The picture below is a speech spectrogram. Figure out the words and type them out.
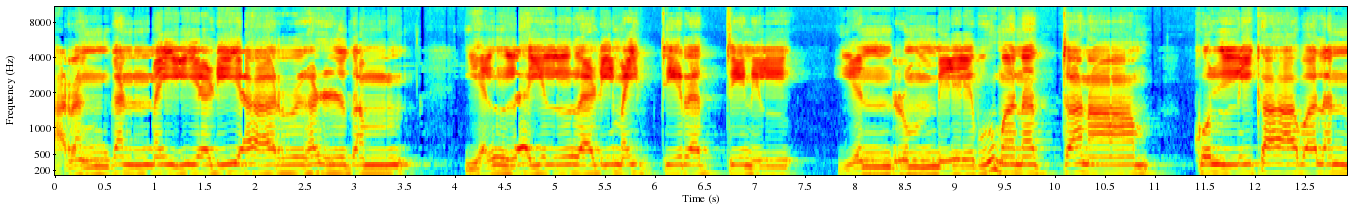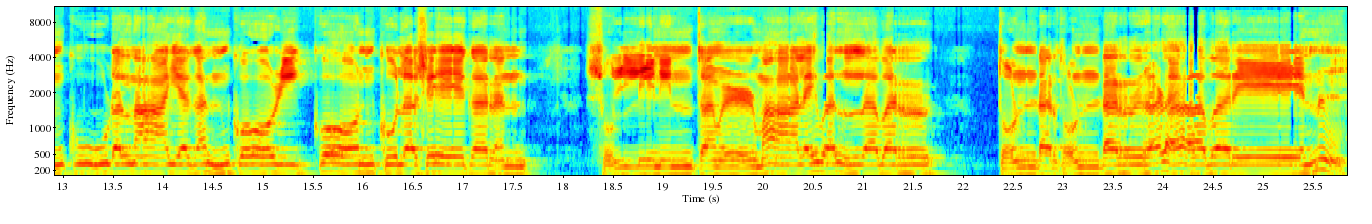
அரங்கன்மையடியார்கள் தம் எல்லையில் அடிமைத்திறத்தினில் என்றும் மேவு மனத்தனாம் கொல்லி காவலன் கூடல் நாயகன் கோழிக்கோன் குலசேகரன் சொல்லினின் தமிழ் மாலை வல்லவர். தொண்டர் தொண்டர்களாவரேன்னு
